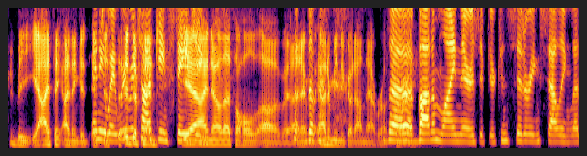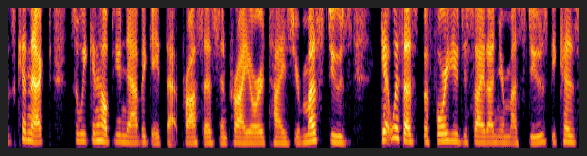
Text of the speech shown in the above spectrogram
could be yeah i think i think it, anyway it just, we were talking staging. Yeah i know that's a whole uh i didn't, the, I didn't mean to go down that road the Sorry. bottom line there is if you're considering selling let's connect so we can help you navigate that process and prioritize your must do's get with us before you decide on your must do's because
